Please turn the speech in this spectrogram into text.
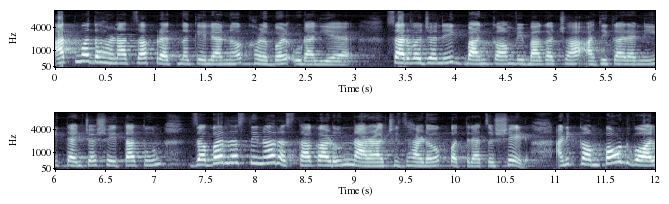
आत्मदहनाचा प्रयत्न केल्यानं खळबळ उडाली आहे. सार्वजनिक बांधकाम विभागाच्या अधिकाऱ्यांनी त्यांच्या शेतातून जबरदस्तीनं रस्ता काढून नारळाची झाडं पत्र्याचं शेड आणि कंपाऊंड वॉल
